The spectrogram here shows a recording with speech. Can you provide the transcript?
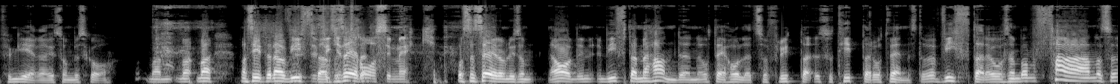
fungerar ju som det ska. Man, man, man, man sitter där och Du viftar, så fick en trasig meck. och så säger de liksom, ja, vifta med handen åt det hållet så flyttar, så tittar du åt vänster. Och jag viftade och sen bara, vad fan, och så,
